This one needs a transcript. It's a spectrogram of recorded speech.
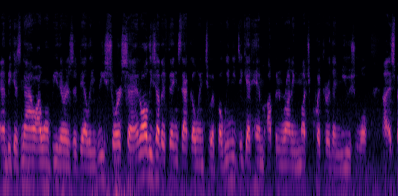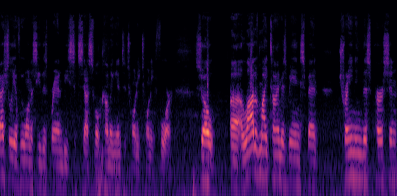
and because now I won't be there as a daily resource and all these other things that go into it. But we need to get him up and running much quicker than usual, uh, especially if we want to see this brand be successful coming into 2024. So uh, a lot of my time is being spent training this person.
